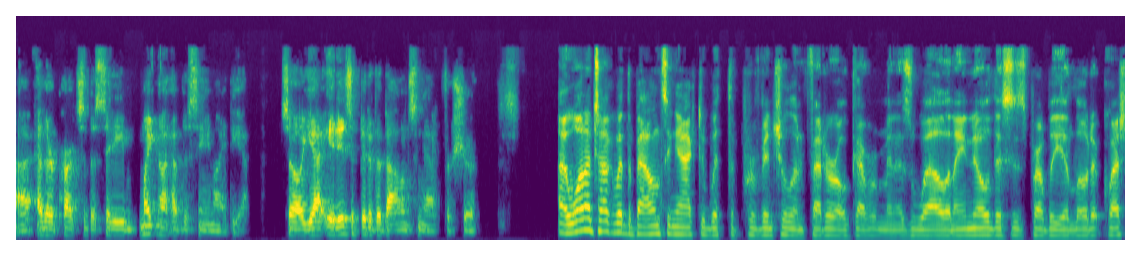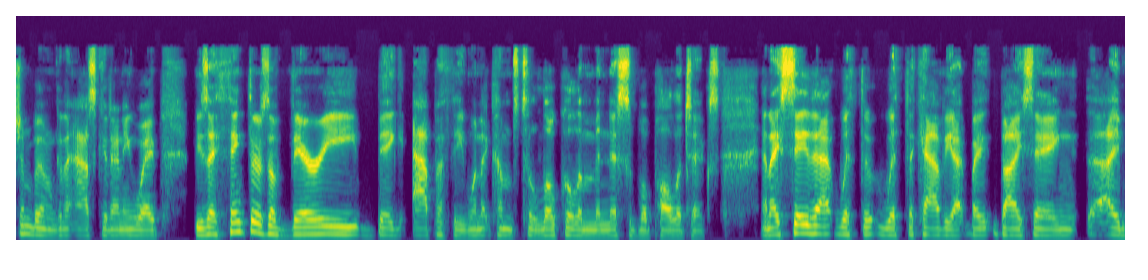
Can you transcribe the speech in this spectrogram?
other parts of the city might not have the same idea. So yeah, it is a bit of a balancing act for sure. I want to talk about the balancing act with the provincial and federal government as well. And I know this is probably a loaded question, but I'm going to ask it anyway, because I think there's a very big apathy when it comes to local and municipal politics. And I say that with the with the caveat by by saying I,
